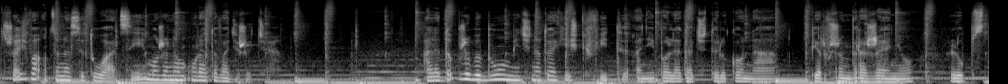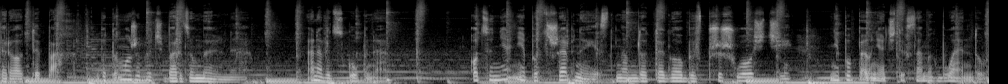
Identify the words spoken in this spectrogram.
Trzeźwa ocena sytuacji może nam uratować życie. Ale dobrze by było mieć na to jakieś kwity, a nie polegać tylko na pierwszym wrażeniu lub stereotypach, bo to może być bardzo mylne, a nawet zgubne. Ocenianie potrzebne jest nam do tego, by w przyszłości nie popełniać tych samych błędów,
